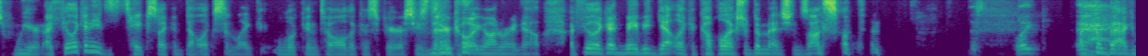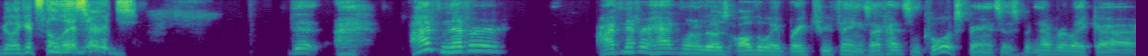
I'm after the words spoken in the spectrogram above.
It's weird. I feel like I need to take psychedelics and like look into all the conspiracies that are going on right now. I feel like I'd maybe get like a couple extra dimensions on something. Like I'd come back and be like, it's the lizards. The uh, I've never I've never had one of those all the way breakthrough things. I've had some cool experiences, but never like uh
